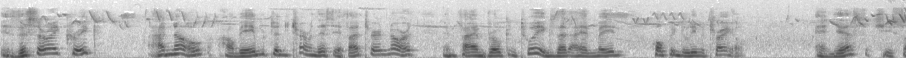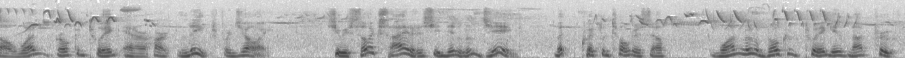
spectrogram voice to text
Is this the right creek? I know I'll be able to determine this if I turn north and find broken twigs that I had made hoping to leave a trail. And yes, she saw one broken twig and her heart leaped for joy. She was so excited she did a little jig, but quickly told herself one little broken twig is not proof.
